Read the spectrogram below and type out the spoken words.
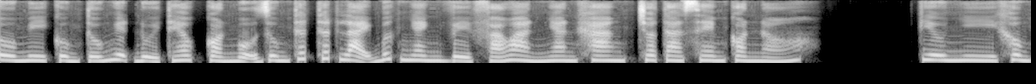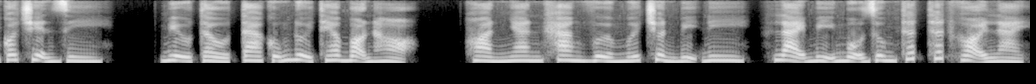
Tô Mi cùng Tố Nguyệt đuổi theo còn mộ dung thất thất lại bước nhanh về pháo hàn nhan khang cho ta xem con nó. Kiêu Nhi không có chuyện gì, biểu tẩu ta cũng đuổi theo bọn họ. Hoàn Nhan Khang vừa mới chuẩn bị đi, lại bị mộ dung thất thất gọi lại.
